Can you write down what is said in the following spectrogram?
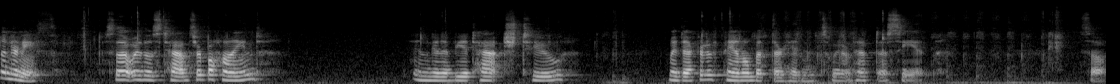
underneath. So that way those tabs are behind and going to be attached to my decorative panel, but they're hidden, so we don't have to see it. So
